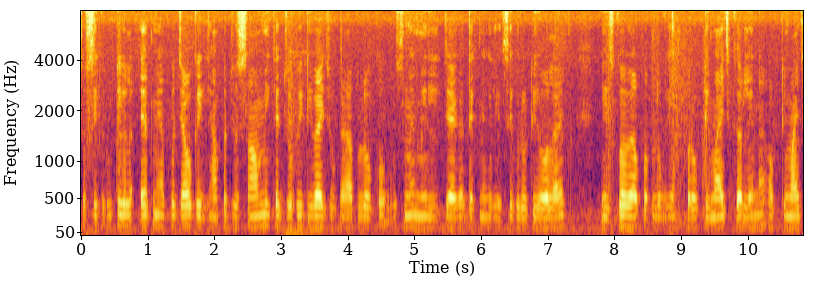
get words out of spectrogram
तो सिक्योरिटी वाला ऐप में आपको जाओगे, यहाँ पर जो सामी का जो भी डिवाइस होगा आप लोगों को उसमें मिल जाएगा देखने के लिए सिक्योरिटी वाला ऐप इसको आप आप लोग यहाँ पर ऑप्टिमाइज कर लेना। ऑप्टिमाइज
